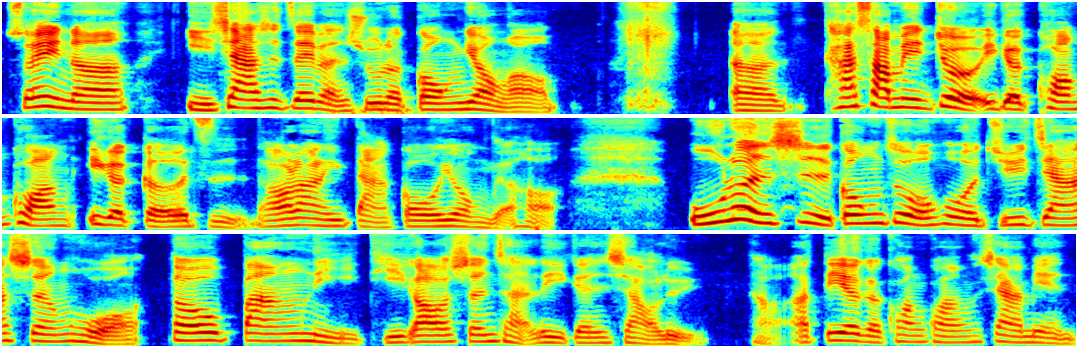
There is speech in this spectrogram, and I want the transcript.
所以呢，以下是这本书的功用哦。呃，它上面就有一个框框，一个格子，然后让你打勾用的哈。无论是工作或居家生活，都帮你提高生产力跟效率。好啊，第二个框框下面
